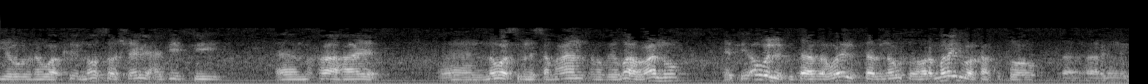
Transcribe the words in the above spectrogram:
iyona waa ki noo soo sheegay xadiidkii muxuu ahaaye nawas ibn samcaan radi allahu canhu ee fii awali kitaab awal kitaab inoogu soo hormaray waa kaan ku soo ah, aragnay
